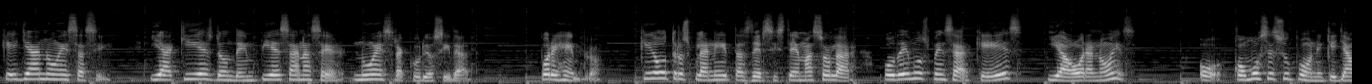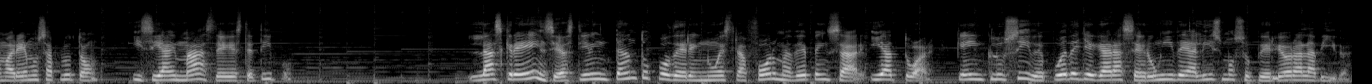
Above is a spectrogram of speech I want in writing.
que ya no es así. Y aquí es donde empieza a nacer nuestra curiosidad. Por ejemplo, ¿qué otros planetas del sistema solar podemos pensar que es y ahora no es? ¿O cómo se supone que llamaremos a Plutón y si hay más de este tipo? Las creencias tienen tanto poder en nuestra forma de pensar y actuar que inclusive puede llegar a ser un idealismo superior a la vida.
